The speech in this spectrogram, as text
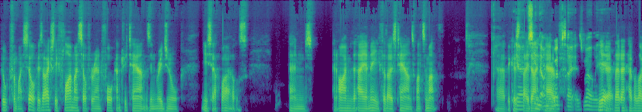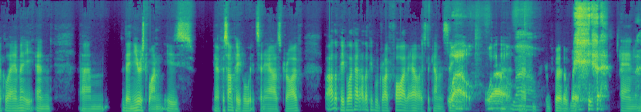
built for myself is I actually fly myself around four country towns in regional New South Wales, and and I'm the AME for those towns once a month uh, because yeah, they I've don't have a website as well. Yeah. yeah. they don't have a local AME, and um, their nearest one is you know, for some people it's an hour's drive. For other people, I've had other people drive five hours to come and see. Wow! Me, wow! Uh, wow! You know, from, from, further west, yeah. and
